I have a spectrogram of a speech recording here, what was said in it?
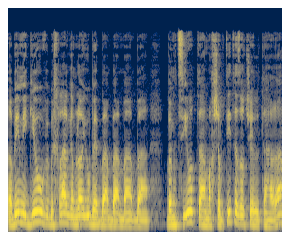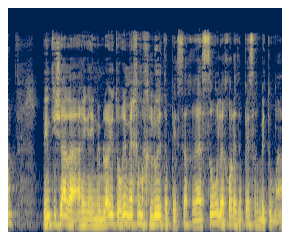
רבים הגיעו ובכלל גם לא היו ב, ב, ב, ב, ב, במציאות המחשבתית הזאת של טהרה. ואם תשאל, רגע, אם הם לא היו טהורים, איך הם אכלו את הפסח? הרי אסור לאכול את הפסח בטומאה.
